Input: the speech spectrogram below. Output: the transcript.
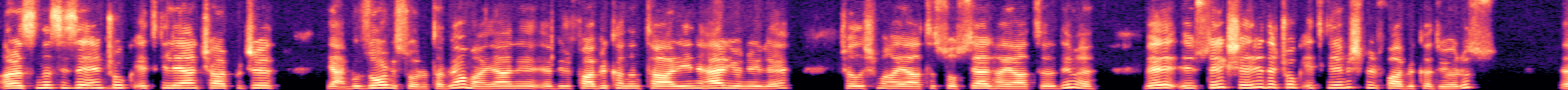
arasında sizi en çok etkileyen çarpıcı yani bu zor bir soru tabii ama yani e, bir fabrikanın tarihini her yönüyle çalışma hayatı, sosyal hayatı değil mi? Ve üstelik şehri de çok etkilemiş bir fabrika diyoruz. Ee,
